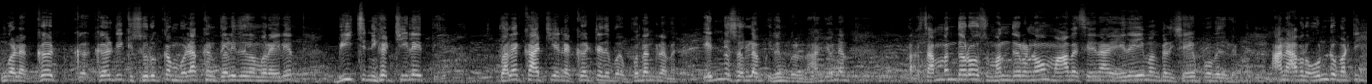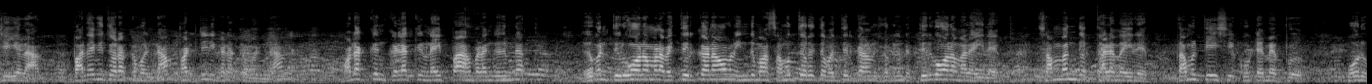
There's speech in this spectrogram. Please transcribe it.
உங்களை கேட் கேள்விக்கு சுருக்கம் விளக்கம் தெளிவு முறையிலே பீச் நிகழ்ச்சியிலே தொலைக்காட்சி என்னை கேட்டது பு- புதன்கிழமை. என்ன சொல்ல விரும்புகிறேன்? நான் சொன்னேன் சம்பந்தரோ சுமந்திரனோ மாவசேனா எதையும் எங்களுக்கு செய்ய போவதில்லை. ஆனால் அவர் ஒன்று மட்டும் செய்யலாம். பதவி துறக்க வேண்டாம் பட்டினி கிடக்க வேண்டாம். வடக்கும் கிழக்கு இணைப்பாக விளங்குகின்ற எவன் திருவோணமலை வைத்திருக்கானோ? அவன் இந்து மா சமுத்திரத்தை வைத்திருக்கான்னு சொல்கின்ற திருவோணமலையிலே சம்பந்தர் தலைமையிலே தமிழ் தேசிய கூட்டமைப்பு ஒரு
